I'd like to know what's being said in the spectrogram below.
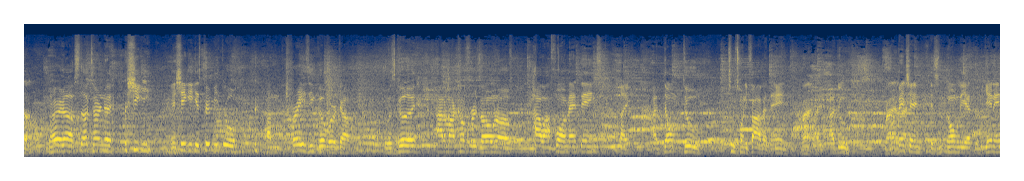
Stuck. Hurry up, stuck turn to Sheikhy, and Sheikhy gets put me through a crazy good workout. It was good, out of my comfort zone of how I format things. Like, I don't do 225 at the end. Right. I, I do. Right, my benching is normally at the beginning,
